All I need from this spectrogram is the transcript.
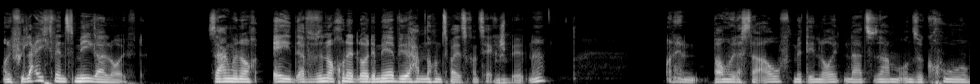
Und vielleicht, wenn es mega läuft, sagen wir noch, ey, da sind noch 100 Leute mehr, wir haben noch ein zweites Konzert mhm. gespielt, ne? Und dann bauen wir das da auf mit den Leuten da zusammen, unsere Crew,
